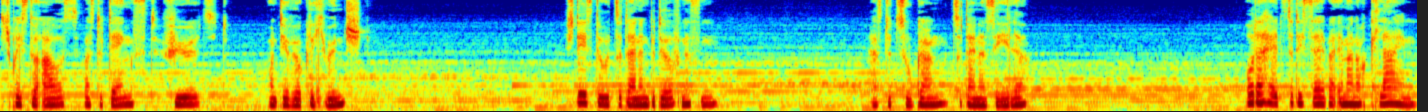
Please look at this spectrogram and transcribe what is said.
Sprichst du aus, was du denkst, fühlst und dir wirklich wünscht? Stehst du zu deinen Bedürfnissen? Hast du Zugang zu deiner Seele? Oder hältst du dich selber immer noch klein?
